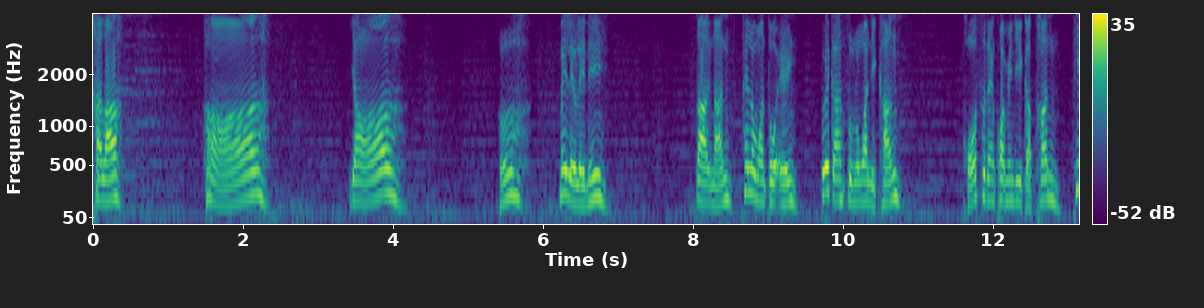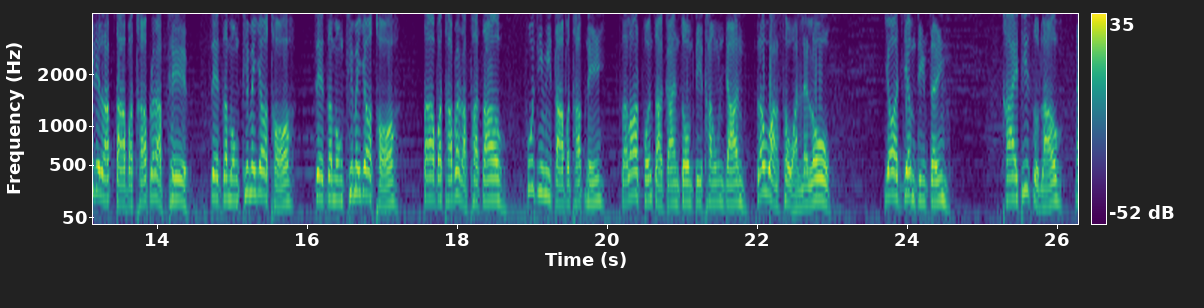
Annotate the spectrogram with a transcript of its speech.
ทาราหาอย่าเออไม่เลวเลยนี่ จากนั้นให้รางวัลตัวเองด้วยการสุ่มรางวัลอีกครั้ง ขอแสดงความยินดีกับท่านที่ได้รับตาประทับระดับเทพ จตจำนงที่ไม่ย่อท้อเจตจำนงที่ไม่ย่อท้อตาประทับระดับพระเจ้า ผู้ที่มีตาประทับนี้จะรอดพ้นจากการโจมตีทางวิญญาณระหว่างสวรรค์และโลก ยอดเยี่ยมจริงๆท้ายที่สุดแล้วใน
